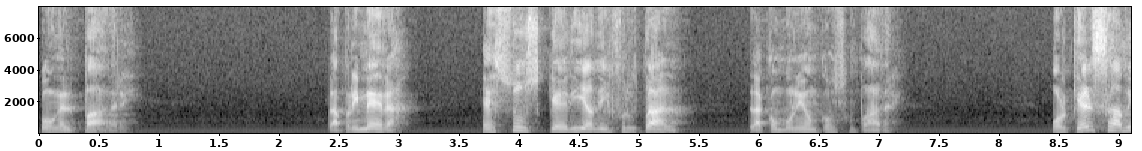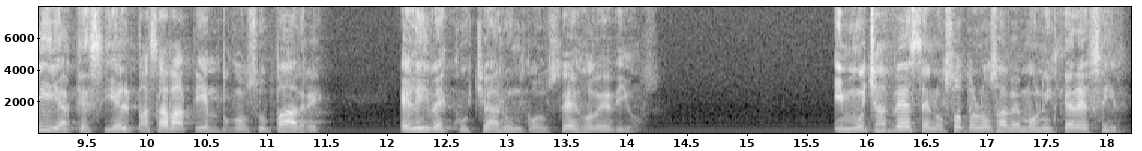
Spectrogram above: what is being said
con el Padre. La primera, Jesús quería disfrutar la comunión con su Padre. Porque él sabía que si él pasaba tiempo con su padre, él iba a escuchar un consejo de Dios. Y muchas veces nosotros no sabemos ni qué decir,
